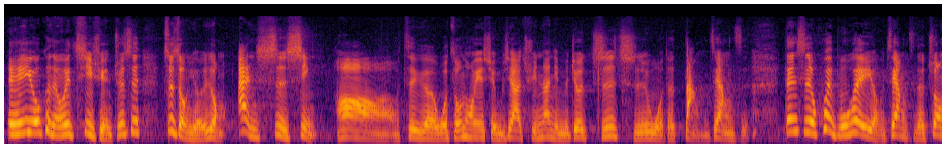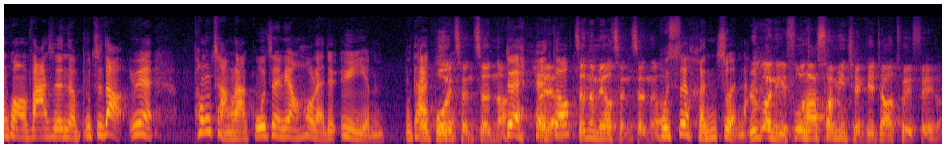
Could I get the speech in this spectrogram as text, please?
哎，有可能会弃选，就是这种有一种暗示性啊，这个我总统也选不下去，那你们就支持我的党这样子。但是会不会有这样子的状况发生呢？不知道，因为。通常啦，郭正亮后来的预言不太都不会成真啊，对，都真的没有成真了，不是很准啊。如果你付他算命钱，可以叫他退费了，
